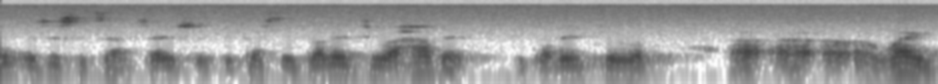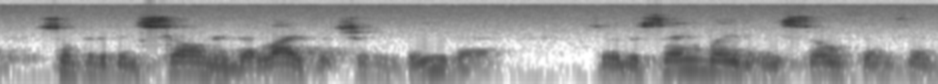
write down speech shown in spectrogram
Couldn't resist the temptation because they got into a habit, they got into a, a, a, a way. Something had been sown in their life that shouldn't be there. So in the same way that we sow things in,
